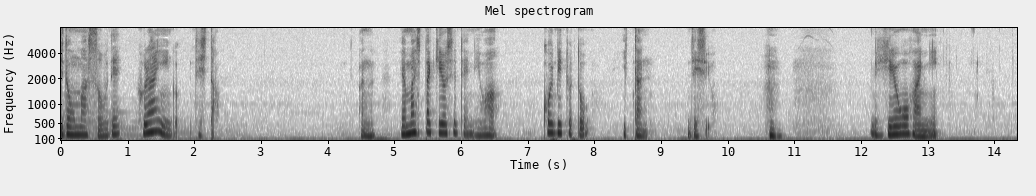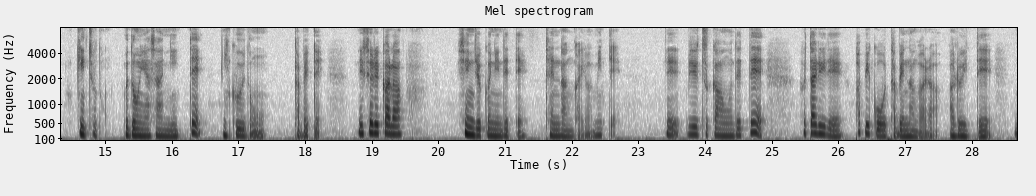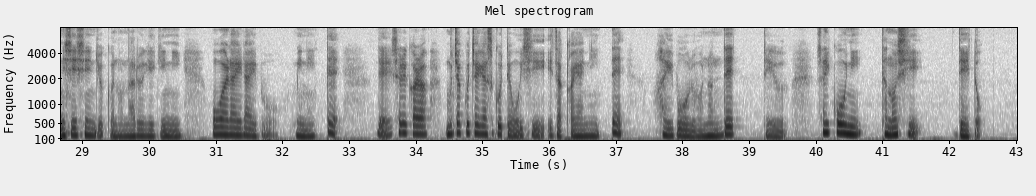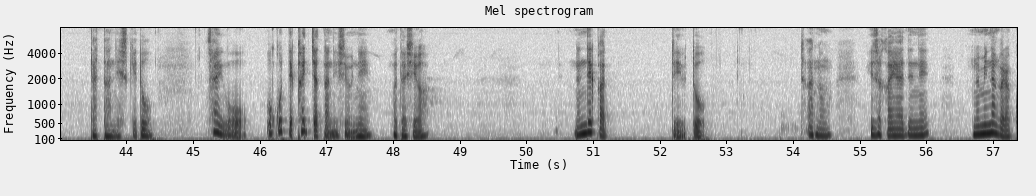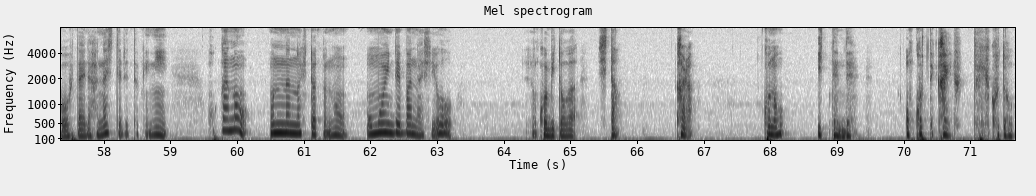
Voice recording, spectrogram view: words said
自動抹走でフライングでした。あの山下清店には恋人と行ったんですよ。で昼ご飯に近所のうどん屋さんに行って肉うどんを食べてでそれから新宿に出て展覧会を見てで美術館を出て2人でパピコを食べながら歩いて西新宿の鳴る劇にお笑いライブを見に行ってでそれからむちゃくちゃ安くて美味しい居酒屋に行ってハイボールを飲んでっていう最高に楽しいデートだったんですけど最後怒って帰っちゃったんですよね私が。なんでかっていうとあの居酒屋でね飲みながらこう二人で話してる時に他の女の人との思い出話を恋人がしたからこの一点で 怒って帰るということを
